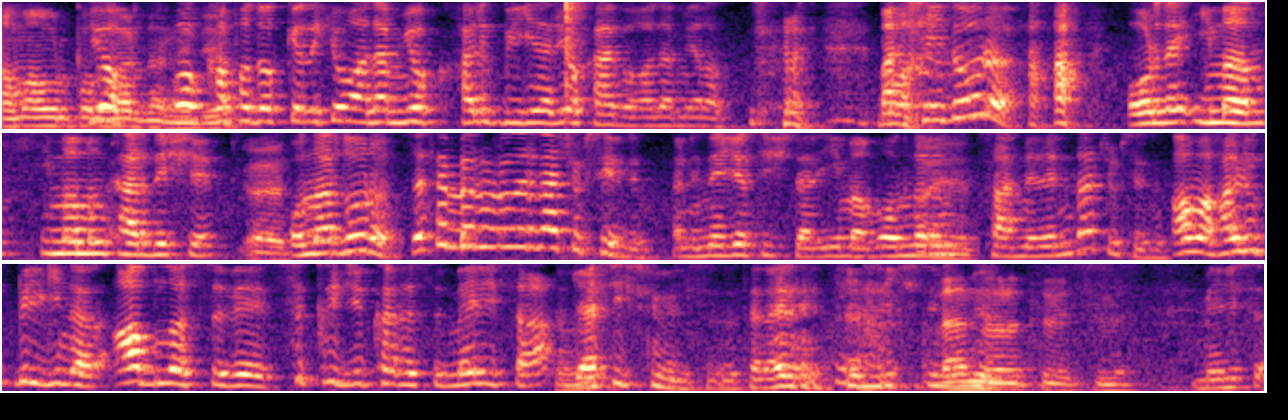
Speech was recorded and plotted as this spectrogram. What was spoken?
Ama Avrupalılar Yok. zannediyor. O Kapadokya'daki o adam yok. Haluk Bilginer yok abi o adam yalan. Bak şey doğru. Orada imam, imamın kardeşi. Evet. Onlar doğru. Zaten ben oraları daha çok sevdim. Hani Necat İşler, İmam onların Aynen. sahnelerini daha çok sevdim. Ama Haluk Bilginer, ablası ve sıkıcı karısı Melisa. Tabii. Gerçek ismi Melisa zaten. Aynen. Filmdeki ismi Ben de unuttum ismini. Melisa.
